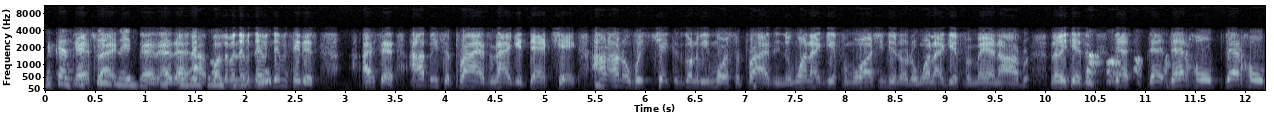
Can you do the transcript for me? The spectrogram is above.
Because That's right. season is That- that- that- well, let, me, let, me, let me say this. I said I'll be surprised when I get that check. I don't, I don't know which check is going to be more surprising, the one I get from Washington or the one I get from Ann Arbor. Let me tell you something. That that that whole that whole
